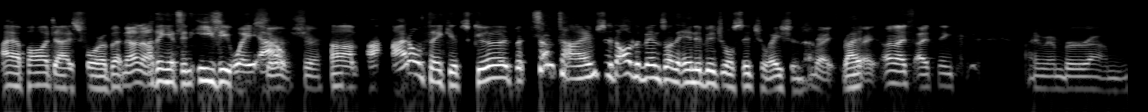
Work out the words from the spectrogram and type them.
I apologize for it, but no, no. I think it's an easy way sure, out. Sure. Um, I, I, don't think it's good, but sometimes it all depends on the individual situation. Though, right. Right. Right. And I, I think I remember, um,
